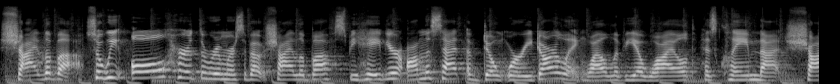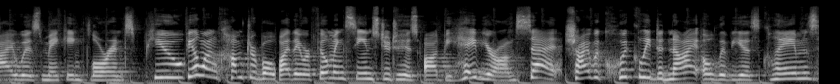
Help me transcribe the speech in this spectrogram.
Shia LaBeouf. So we all heard the rumors about Shia LaBeouf's behavior on the set of Don't Worry Darling, while Olivia Wilde has claimed that Shia was making Florence Pugh feel uncomfortable while they were filming scenes due to his odd behavior on set. Shia would quickly deny Olivia's claims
